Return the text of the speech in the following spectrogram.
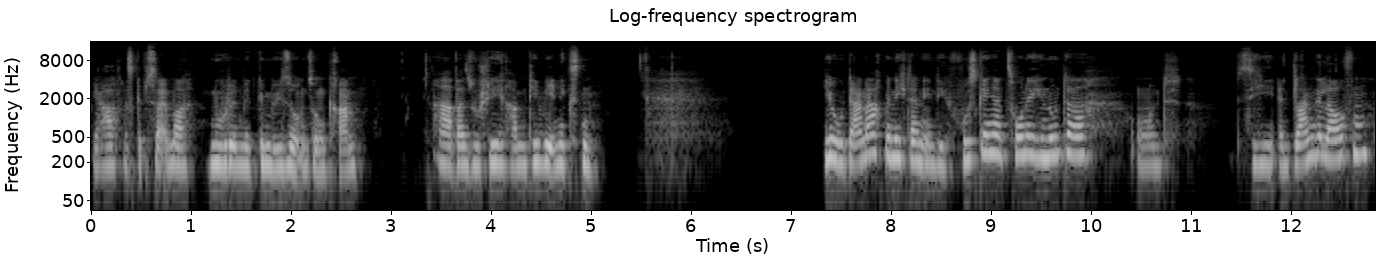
ja, was gibt's da immer? Nudeln mit Gemüse und so ein Kram. Aber Sushi haben die wenigsten. Jo, danach bin ich dann in die Fußgängerzone hinunter und sie entlang gelaufen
